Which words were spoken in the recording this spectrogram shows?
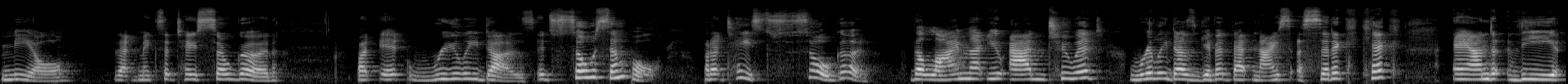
meal that makes it taste so good, but it really does. It's so simple, but it tastes so good. The lime that you add to it really does give it that nice acidic kick and the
